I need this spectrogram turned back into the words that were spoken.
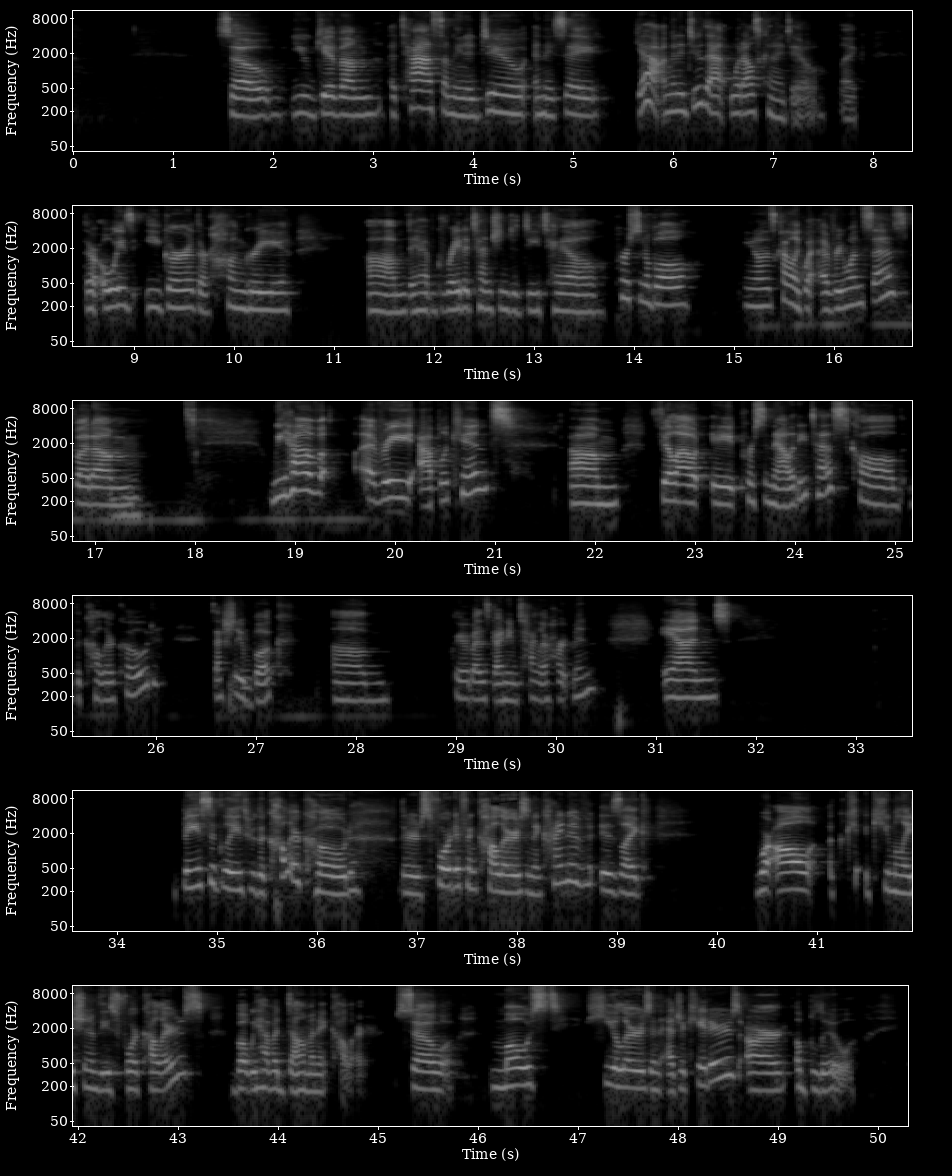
So you give them a task something to do and they say yeah i'm going to do that. What else can i do? Like they're always eager they're hungry um, they have great attention to detail personable you know that's kind of like what everyone says but um, we have every applicant um, fill out a personality test called the color code. It's actually a book um, created by this guy named taylor hartman. And basically through the color code there's four different colors and it kind of is like we're all acc- accumulation of these four colors but we have a dominant color. So most healers and educators are a blue.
